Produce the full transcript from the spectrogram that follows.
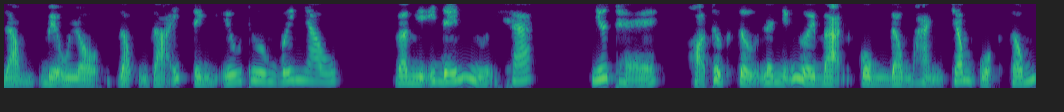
lòng biểu lộ rộng rãi tình yêu thương với nhau và nghĩ đến người khác. Như thế, họ thực sự là những người bạn cùng đồng hành trong cuộc sống,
